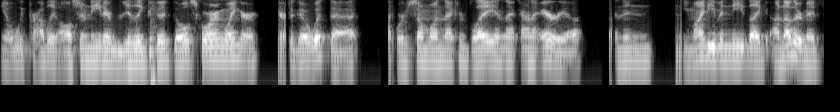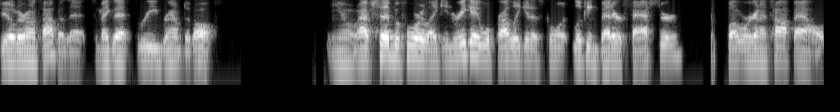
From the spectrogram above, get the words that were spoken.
you know, we probably also need a really good goal scoring winger to go with that, or someone that can play in that kind of area. And then you might even need like another midfielder on top of that to make that three rounded off. You know, I've said before, like Enrique will probably get us going, looking better faster, but we're going to top out.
